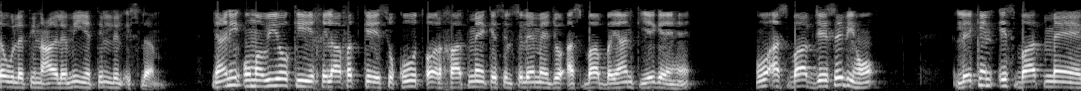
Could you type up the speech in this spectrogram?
دولة عالمیة للاسلام. یعنی امویوں کی خلافت کے سقوط اور خاتمے کے سلسلے میں جو اسباب بیان کیے گئے ہیں، وہ اسباب جیسے بھی ہوں لیکن اس بات میں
